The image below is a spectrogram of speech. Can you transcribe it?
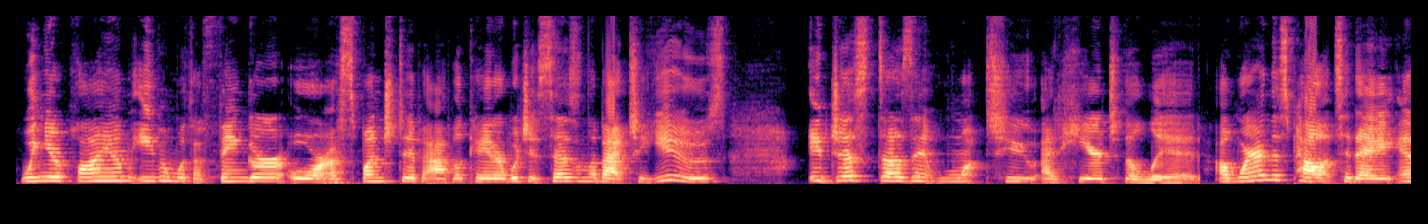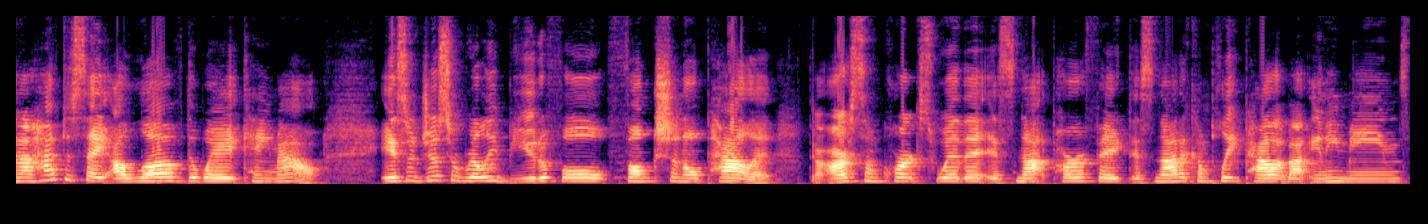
When you apply them, even with a finger or a sponge tip applicator, which it says on the back to use, it just doesn't want to adhere to the lid. I'm wearing this palette today and I have to say I love the way it came out. It's just a really beautiful, functional palette. There are some quirks with it. It's not perfect. It's not a complete palette by any means.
